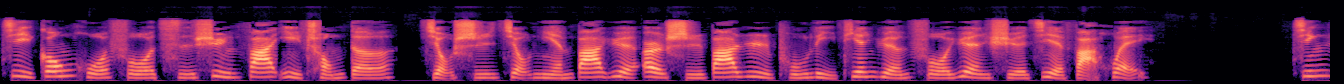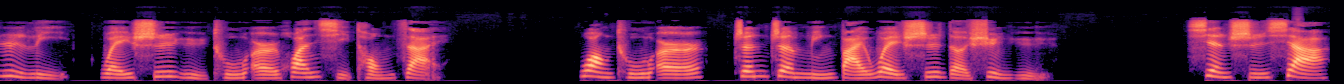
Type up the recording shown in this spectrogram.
济公活佛慈训发译崇德，九十九年八月二十八日普里天元佛院学界法会。今日里。为师与徒儿欢喜同在，望徒儿真正明白为师的训语。现实下，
